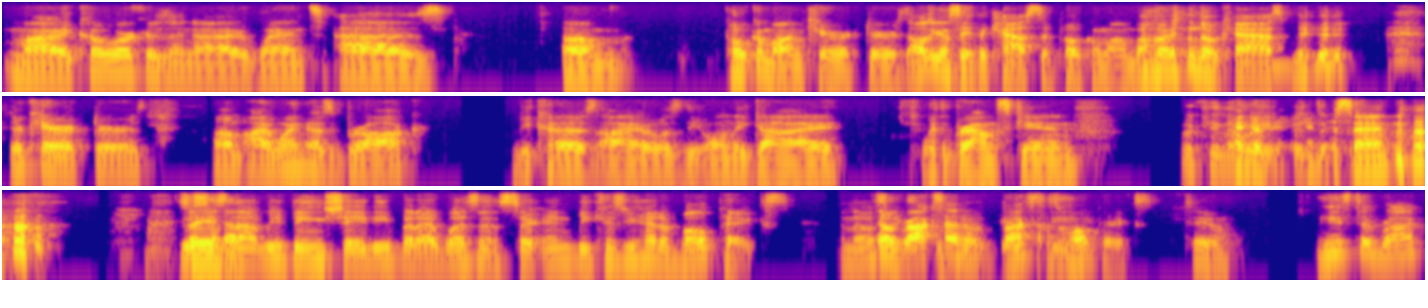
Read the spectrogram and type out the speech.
my coworkers and I went as um Pokemon characters. I was gonna say the cast of Pokemon, but no cast. They're characters. Um, I went as Brock because I was the only guy with brown skin. Okay, now wait. descent. so, this is know. not me being shady, but I wasn't certain because you had a Vulpix. And I was no, like, Brock's had a Brock has a Vulpix too. He's the rock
